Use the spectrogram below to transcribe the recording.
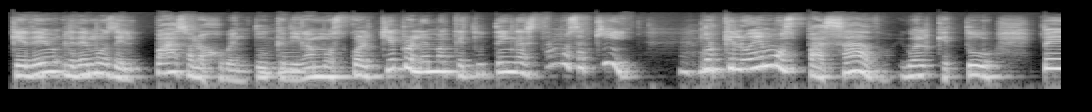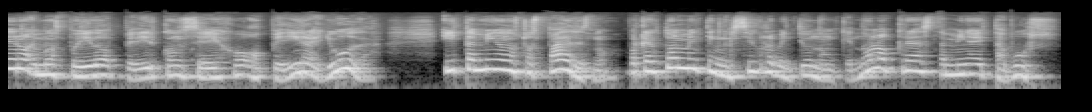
que le demos el paso a la juventud, que digamos, cualquier problema que tú tengas, estamos aquí, porque lo hemos pasado, igual que tú, pero hemos podido pedir consejo o pedir ayuda. Y también a nuestros padres, ¿no? Porque actualmente en el siglo XXI, aunque no lo creas, también hay tabús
